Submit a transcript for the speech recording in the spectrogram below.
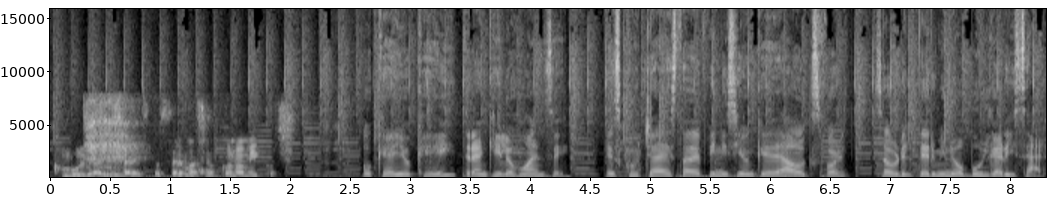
con vulgarizar estos temas económicos. Ok, ok, tranquilo Juanse. Escucha esta definición que da Oxford sobre el término vulgarizar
